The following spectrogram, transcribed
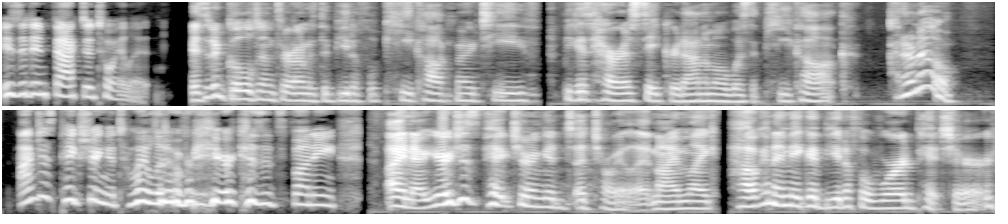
Is it in fact a toilet? Is it a golden throne with a beautiful peacock motif because Hera's sacred animal was a peacock? I don't know. I'm just picturing a toilet over here because it's funny. I know, you're just picturing a, a, toilet, and I'm like, how can I make a beautiful word picture?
